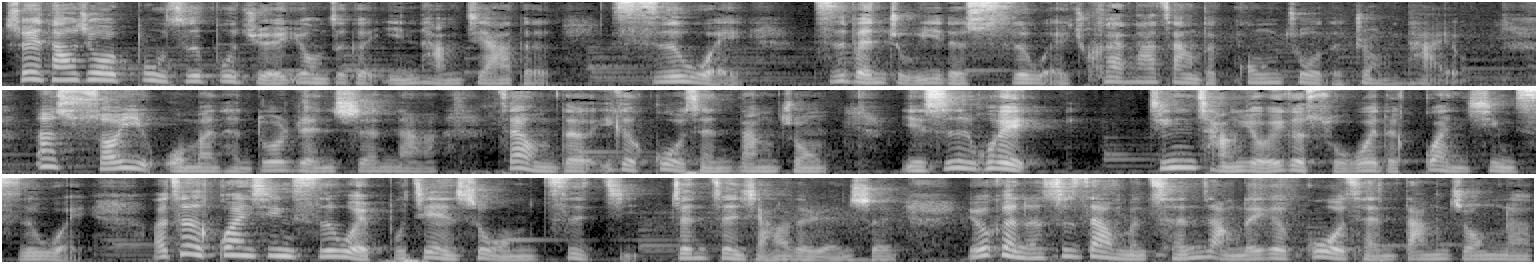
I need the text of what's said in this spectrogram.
所以他就会不知不觉用这个银行家的思维、资本主义的思维去看他这样的工作的状态哦。那所以我们很多人生啊，在我们的一个过程当中，也是会。经常有一个所谓的惯性思维，而这个惯性思维不见是我们自己真正想要的人生，有可能是在我们成长的一个过程当中呢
